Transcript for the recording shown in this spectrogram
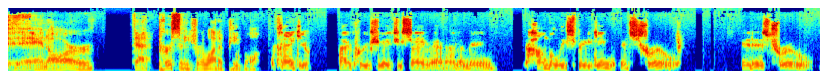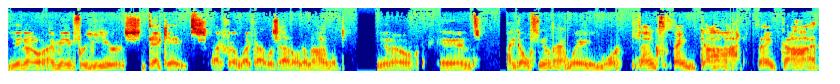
and are that person for a lot of people. Thank you. I appreciate you saying that. And I mean, humbly speaking, it's true. It is true. You know, I mean, for years, decades, I felt like I was out on an island, you know, and I don't feel that way anymore. Thank, thank God. Thank God.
